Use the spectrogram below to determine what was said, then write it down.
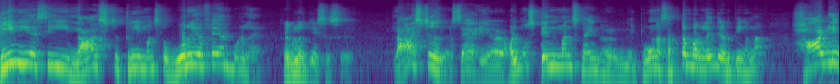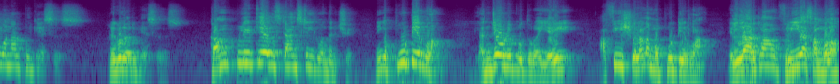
டிவிஎஸ்சி லாஸ்ட் த்ரீ மந்த்ஸில் ஒரு எஃப்ஐஆர் போடல. Regular cases last almost ten months nine போன செப்டம்பர்லேருந்து எடுத்தீங்கன்னா hardly one or two cases regular cases completely அது ஸ்டாண்ட் ஸ்டில்க்கு வந்துடுச்சு நீங்கள் பூட்டிடலாம் லஞ்ச ஒழிப்புத்துறையை அஃபீஷியலாக நம்ம பூட்டிடலாம் எல்லாருக்கும் ஃப்ரீயாக சம்பளம்.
